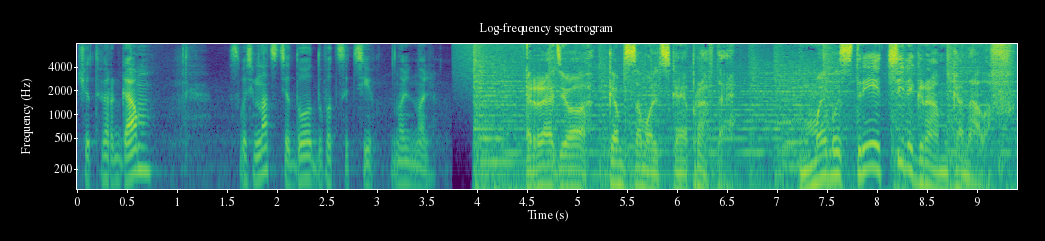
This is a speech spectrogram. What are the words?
четвергам с 18 до 20.00. Радио «Комсомольская правда». Мы быстрее телеграм-каналов.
